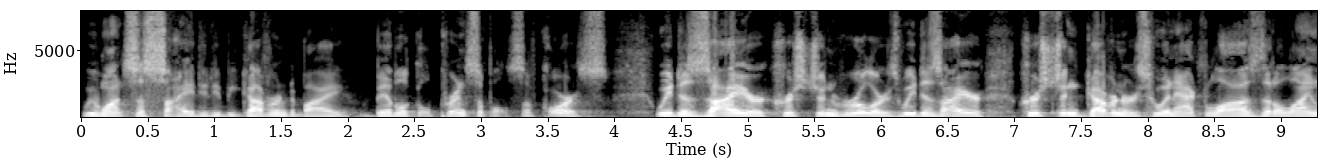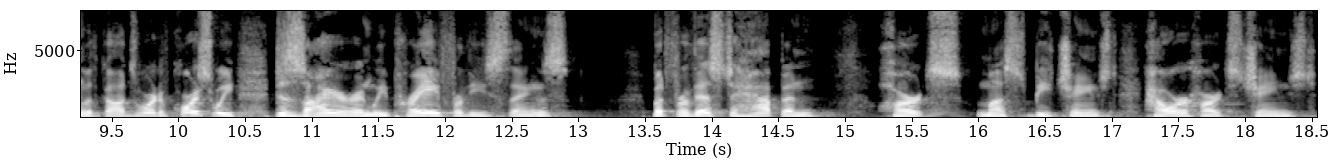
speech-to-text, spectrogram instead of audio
we want society to be governed by biblical principles, of course. We desire Christian rulers. We desire Christian governors who enact laws that align with God's word. Of course, we desire and we pray for these things. But for this to happen, hearts must be changed. How are hearts changed?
